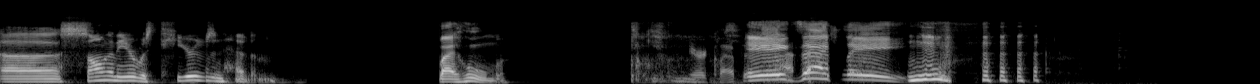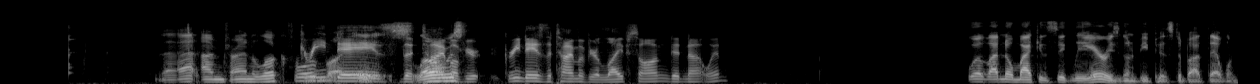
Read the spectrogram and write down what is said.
Uh, song of the year was Tears in Heaven. By whom? Eric Clapton. Exactly. that I'm trying to look for. Green but Day's it's the slow time of your Green Day's the time of your life song did not win. Well, I know Mike Consigliere is going to be pissed about that one.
